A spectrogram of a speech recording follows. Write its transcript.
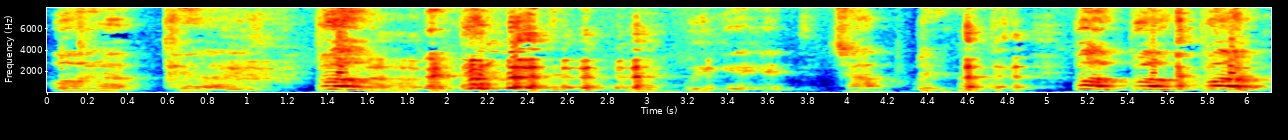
What up, cuz? Boom. we can hit the chop. boom, boom, boom.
